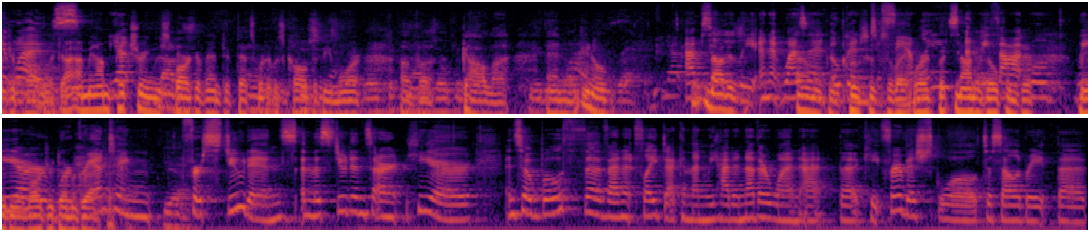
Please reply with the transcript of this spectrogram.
larger public. was. I I mean, I'm Yep. picturing the Spark event, if that's what it was called, to be inclusive is the more right word, but of a gala. And, you know, demographic. Absolutely, and it I don't know wasn't if open to inclusive's the right word, but families, not and as we open thought, to well, maybe we a are, larger we're demographic. granting Yeah. for students, and the students aren't here. And so both the event at Flight Deck, and then we had another one at the Kate Furbish School to celebrate the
